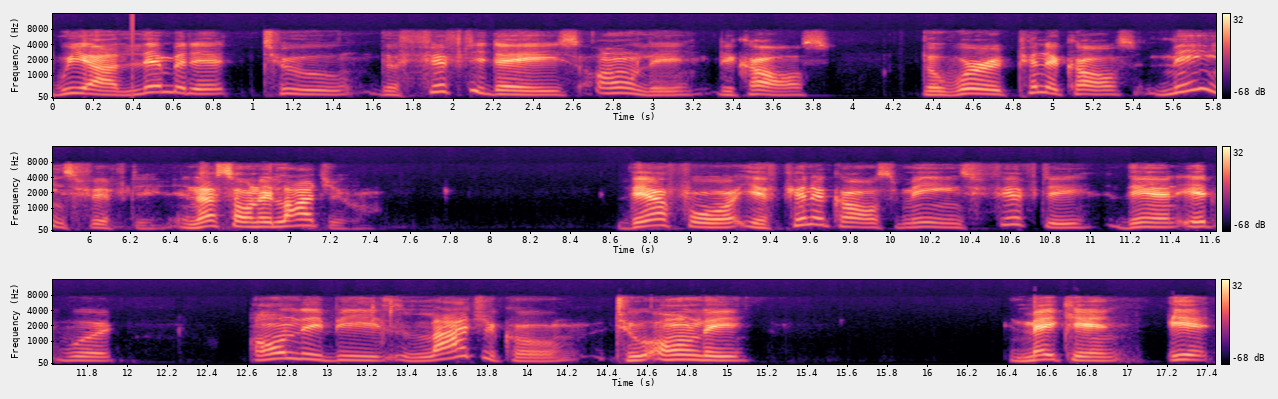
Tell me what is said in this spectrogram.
we are limited to the 50 days only because the word Pentecost means 50, and that's only logical. Therefore, if Pentecost means 50, then it would only be logical to only making it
